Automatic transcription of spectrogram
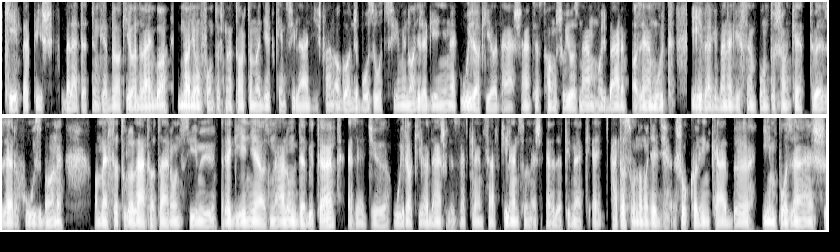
képet is beletettünk ebbe a kiadványba. Nagyon fontosnak tartom egyébként Szilágy István Agancs Bozó című nagyregényének újrakiadását. Ezt hangsúlyoznám, hogy bár az elmúlt években, egészen pontosan 2020-ban a Messze túl a láthatáron című regénye az nálunk debütált. Ez egy újrakiadás, hogy 1990-es eredetinek egy, hát azt mondom, hogy egy sokkal inkább impozáns,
